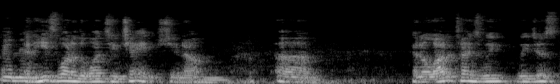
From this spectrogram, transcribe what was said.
Amen. and he's one of the ones who changed, you know. Um, and a lot of times we we just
